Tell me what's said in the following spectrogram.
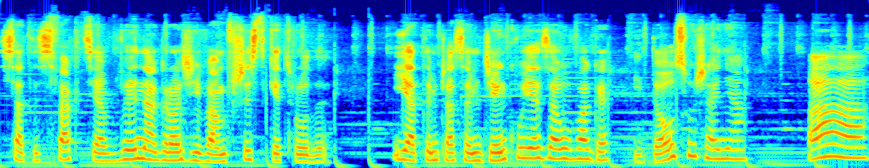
satysfakcja wynagrodzi Wam wszystkie trudy. Ja tymczasem dziękuję za uwagę i do usłyszenia. Pa!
